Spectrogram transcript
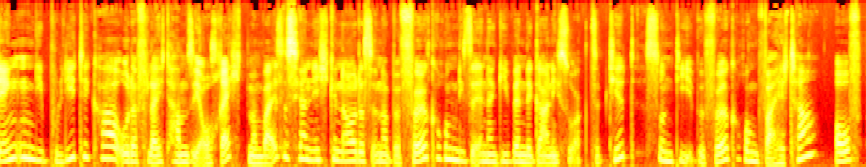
denken die Politiker oder vielleicht haben sie auch recht, man weiß es ja nicht genau, dass in der Bevölkerung diese Energiewende gar nicht so akzeptiert ist und die Bevölkerung weiter auf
